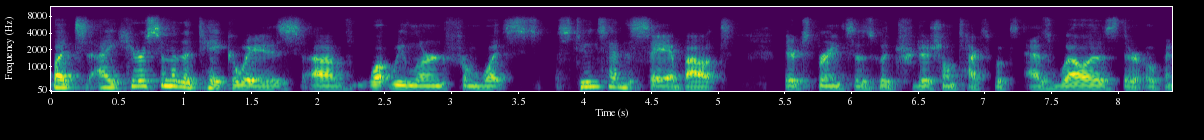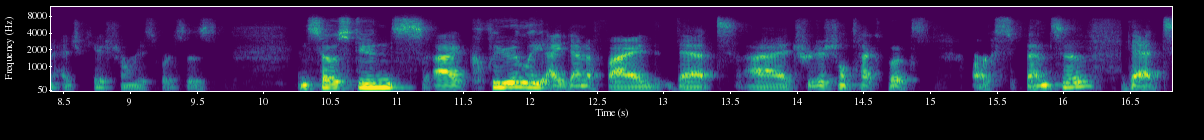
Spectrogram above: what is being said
but I, here are some of the takeaways of what we learned from what students had to say about their experiences with traditional textbooks as well as their open educational resources. And so students uh, clearly identified that uh, traditional textbooks are expensive, that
